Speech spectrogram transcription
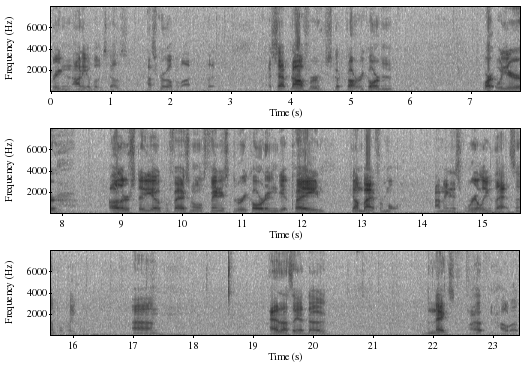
reading audiobooks because I screw up a lot. But accept offer, start recording, work with your other studio professionals, finish the recording, get paid, come back for more. I mean, it's really that simple, people. Um, as I said, though, the next, oh, hold up,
